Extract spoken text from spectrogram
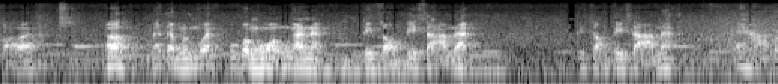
เกาะไว้เออ แล้วแต่มึงเว้ยกูก็ง่วงเหมือนกันน่ะตีสองตีสามแล้วตีสองตีสามแล้วไอ้หาก็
